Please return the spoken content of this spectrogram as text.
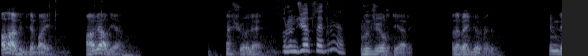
Al abi bir de bay. Mavi al ya. Heh şöyle. Turuncu yapsaydın ya. Turuncu yoktu yani. Ya da ben görmedim. Şimdi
